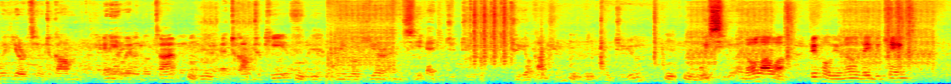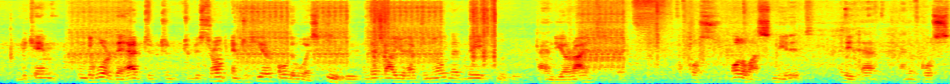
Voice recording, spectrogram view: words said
with your team to come any available time mm-hmm. and to come to Kiev. Mm-hmm. We will hear and see attitude to, to your country mm-hmm. and to you. We see you and all our people. You know they became became in the war. They had to, to, to be strong and to hear all the voices. Mm-hmm. And that's why you have to know that they. Mm-hmm. And you're right. Of course, all of us need it, and it had, and of course,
